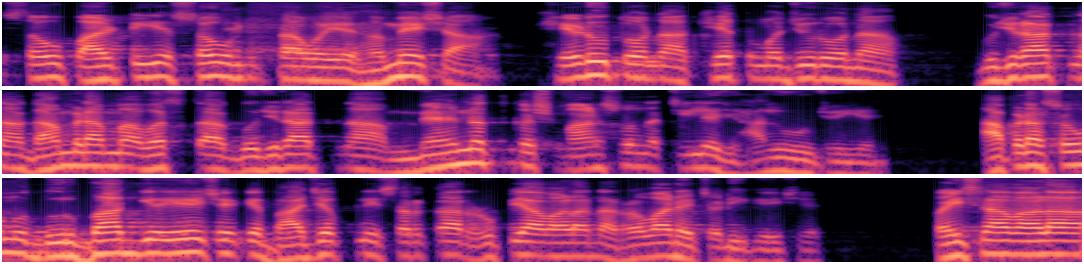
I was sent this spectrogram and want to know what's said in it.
સૌ પાર્ટીએ, સૌ નેતાઓએ હંમેશા ખેડૂતોના, ખેત મજૂરોના, ગુજરાતના ગામડામાં વસતા, ગુજરાતના મહેનતકશ માણસોના ચીલે જ હાલવું જોઈએ. આપણા સૌનું દુર્ભાગ્ય એ છે કે ભાજપની સરકાર રૂપિયાવાળાના રવાડે ચડી ગઈ છે. પૈસાવાળા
